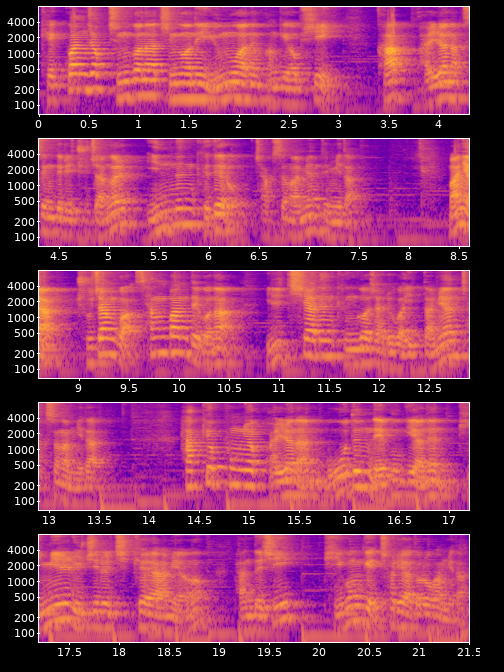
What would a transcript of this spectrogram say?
객관적 증거나 증언에 유무하는 관계없이 각 관련 학생들의 주장을 있는 그대로 작성하면 됩니다. 만약 주장과 상반되거나 일치하는 근거 자료가 있다면 작성합니다. 학교 폭력 관련한 모든 내부 기한은 비밀 유지를 지켜야 하며 반드시 비공개 처리하도록 합니다.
